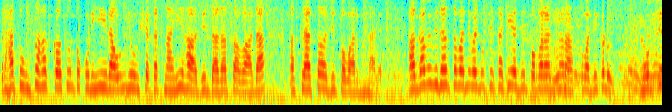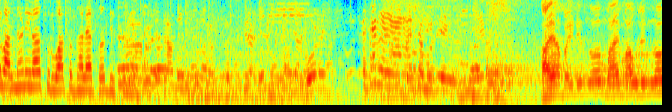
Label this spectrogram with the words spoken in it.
तर हा तुमचा हक्क असून तो कुणीही राहून घेऊ शकत नाही हा अजितदादाचा वादा असल्याचं अजित पवार म्हणाले. आगामी विधानसभा निवडणुकीसाठी अजित पवारांच्या राष्ट्रवादीकडून मोर्चे बांधणीला सुरुवात झाल्याचं दिसून येत आया बहिणींनो माय माऊलींनो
